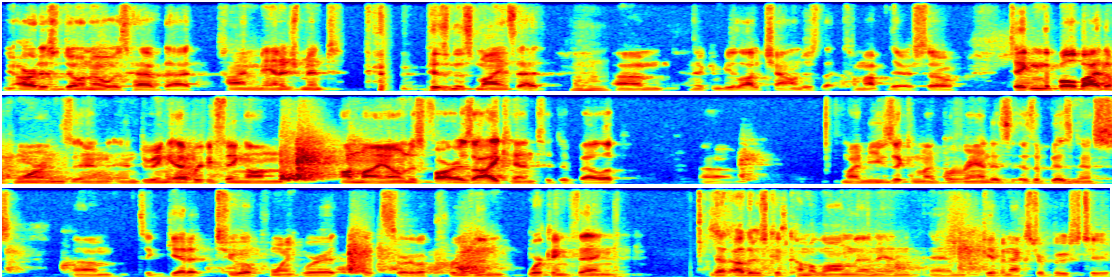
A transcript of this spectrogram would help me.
you know, artists don't always have that time management business mindset hmm um, and there can be a lot of challenges that come up there. So taking the bull by the horns and, and doing everything on on my own as far as I can to develop um, my music and my brand as, as a business um, to get it to a point where it, it's sort of a proven working thing that others could come along then and, and give an extra boost to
